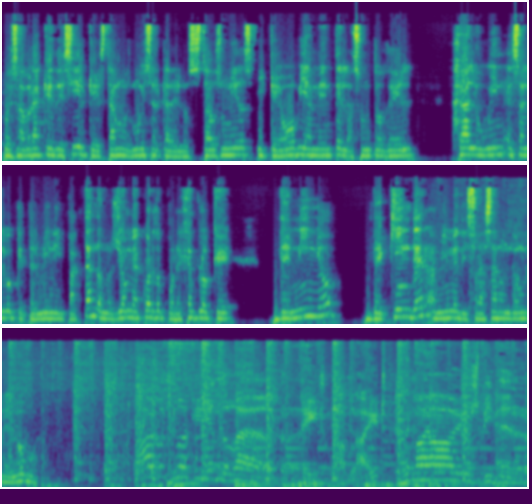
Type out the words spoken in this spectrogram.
pues habrá que decir que estamos muy cerca de los Estados Unidos y que obviamente el asunto del Halloween es algo que termina impactándonos. Yo me acuerdo, por ejemplo, que de niño de kinder a mí me disfrazaron de hombre lobo. I was night when my eyes beheld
